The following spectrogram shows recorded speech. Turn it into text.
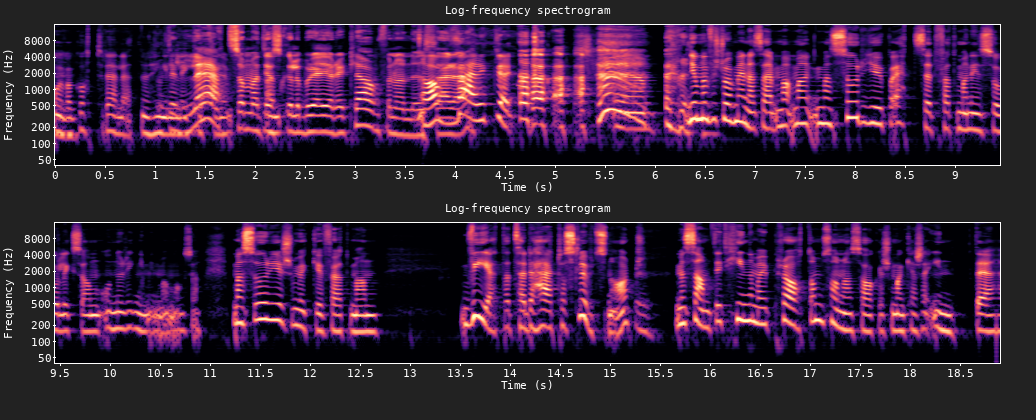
Oj, vad gott det där lät. Nu hänger Det lät som att jag skulle börja göra reklam för någon ny Ja, så här- verkligen. Ehm, jo, men förstår du vad jag menar? Så här, man, man, man sörjer ju på ett sätt för att man är så liksom... Och nu ringer min mamma också. Man sörjer så mycket för att man vet att så här, det här tar slut snart. Mm. Men samtidigt hinner man ju prata om sådana saker som man kanske inte...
